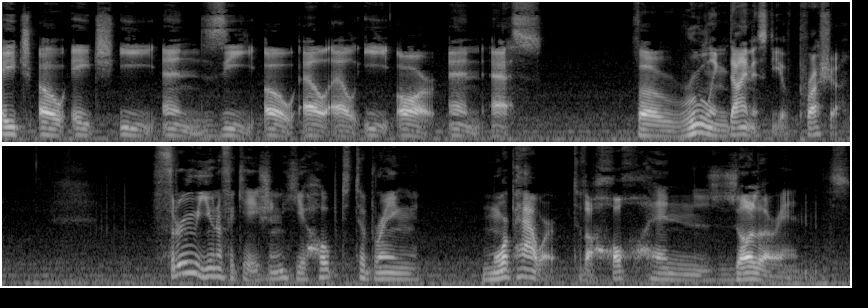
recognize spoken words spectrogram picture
H O H E N Z O L L E R N S. The ruling dynasty of Prussia. Through unification, he hoped to bring more power to the Hohenzollerns,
